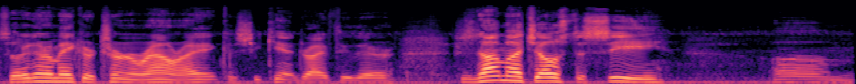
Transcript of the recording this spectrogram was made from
So they're gonna make her turn around, right? Because she can't drive through there. There's not much else to see. Um,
